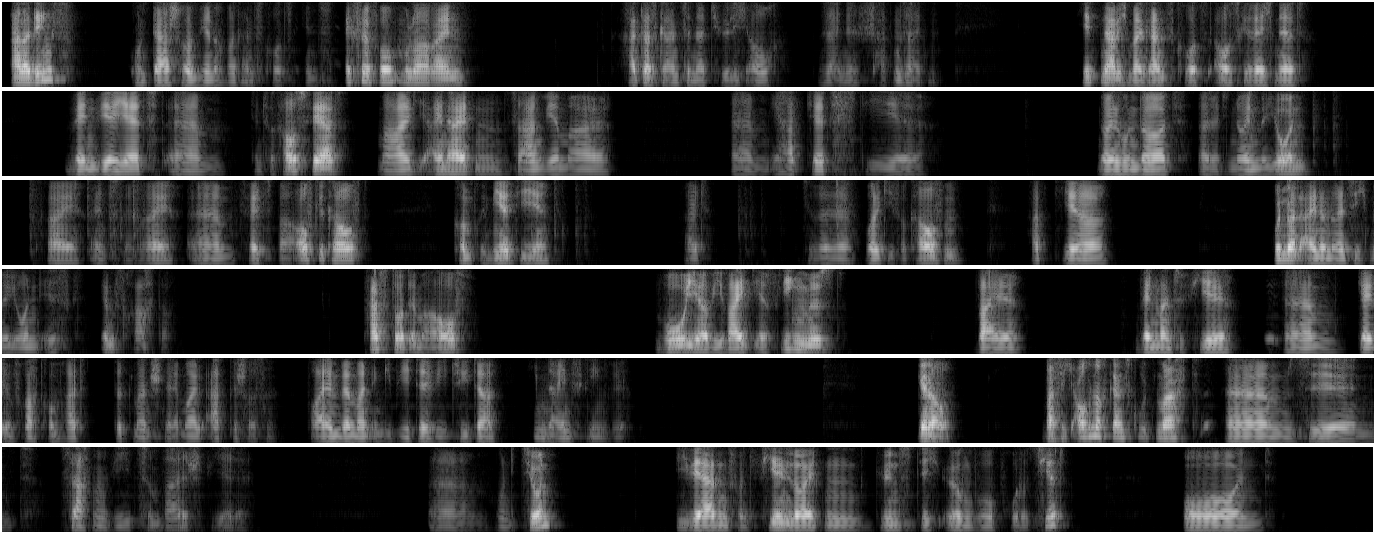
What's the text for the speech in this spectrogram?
Allerdings, und da schauen wir nochmal ganz kurz ins Excel-Formular rein, hat das Ganze natürlich auch seine Schattenseiten. Hinten habe ich mal ganz kurz ausgerechnet, wenn wir jetzt ähm, den Verkaufswert mal die Einheiten, sagen wir mal, ähm, ihr habt jetzt die 900, also die 9 Millionen, 3, 1, 2, 3, ähm, Feldspar aufgekauft, komprimiert die, halt beziehungsweise wollt die verkaufen, habt ihr 191 Millionen ist im Frachter. Passt dort immer auf, wo ihr, wie weit ihr fliegen müsst, weil wenn man zu viel ähm, Geld im Frachtraum hat, wird man schnell mal abgeschossen. Vor allem, wenn man in Gebiete wie Cheetah hineinfliegen will. Genau. Was sich auch noch ganz gut macht, ähm, sind Sachen wie zum Beispiel ähm, Munition. Die werden von vielen Leuten günstig irgendwo produziert. Und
